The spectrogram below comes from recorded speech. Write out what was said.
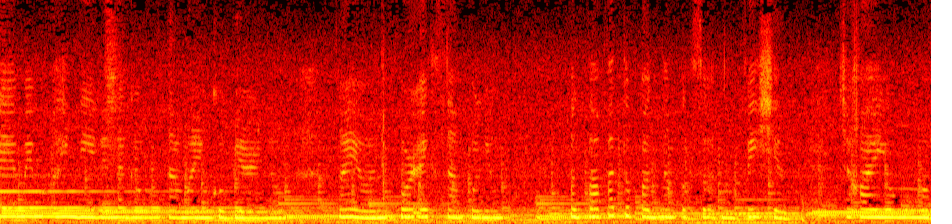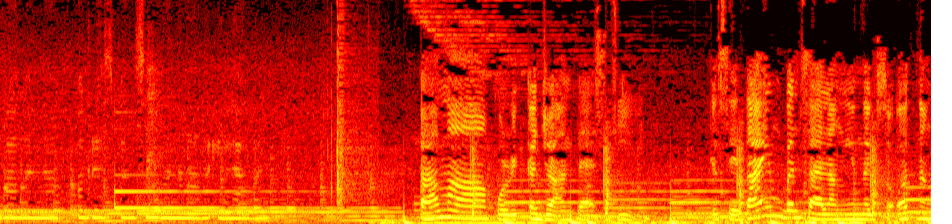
May mga hindi rin nagawang tama yung gobyerno. Ngayon, for example, yung pagpapatupag ng pagsuot ng face shield, tsaka yung mabangan na pag-response sa mga nangangailangan. Tama, correct ka dyan, Bestie. Kasi tayong bansa lang yung nagsuot ng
